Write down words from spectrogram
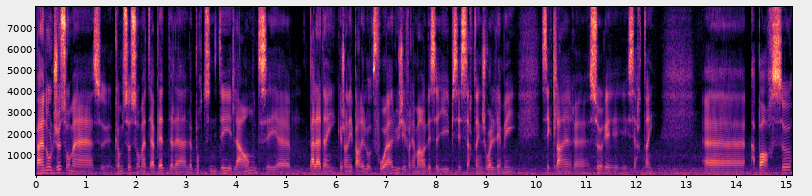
un autre jeu sur ma, comme ça sur ma tablette de l'opportunité et de la honte, c'est euh, Paladin, que j'en ai parlé l'autre fois. Lui, j'ai vraiment hâte de l'essayer, puis c'est certain que je vais l'aimer. C'est clair, euh, sûr et, certain. à part ça,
